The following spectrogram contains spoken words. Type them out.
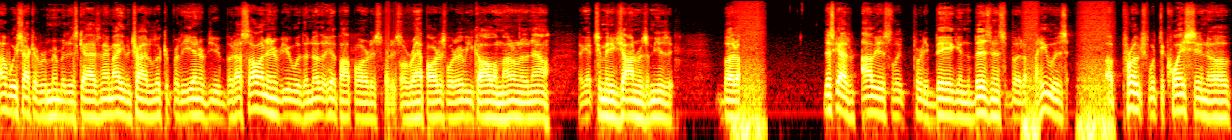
I wish I could remember this guy's name. I even tried looking for the interview, but I saw an interview with another hip hop artist or rap artist, whatever you call them. I don't know now. I got too many genres of music. But uh, this guy's obviously pretty big in the business, but uh, he was approached with the question of,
